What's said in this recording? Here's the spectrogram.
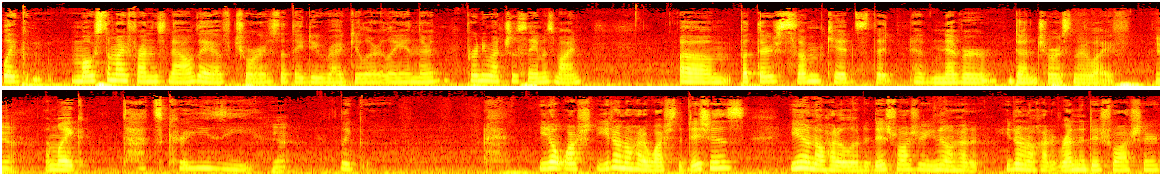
Like, most of my friends now, they have chores that they do regularly, and they're pretty much the same as mine. Um, but there's some kids that have never done chores in their life. Yeah, I'm like, that's crazy. yeah, Like, you don't wash. You don't know how to wash the dishes. You don't know how to load a dishwasher. You know how to. You don't know how to run a dishwasher.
